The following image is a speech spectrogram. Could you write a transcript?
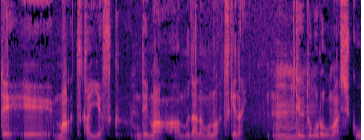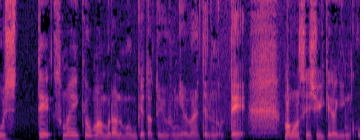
で、えーまあ使いやすくでまあ無駄なものはつけないっていうところをまあ施行してその影響をまあ村野も受けたというふうに言われてるので、まあ、この泉州池田銀行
